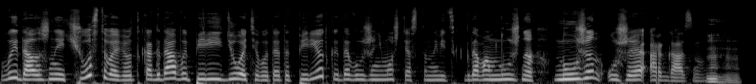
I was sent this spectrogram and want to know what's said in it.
вы должны чувствовать, вот когда вы перейдете вот этот период, когда вы уже не можете остановиться, когда вам нужно нужен уже оргазм. Мгм.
